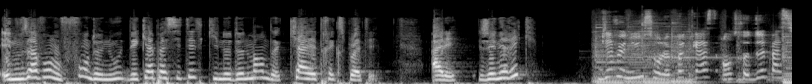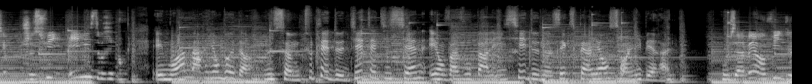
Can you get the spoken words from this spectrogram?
et nous avons au fond de nous des capacités qui ne demandent qu'à être exploitées. Allez, générique? Bienvenue sur le podcast Entre deux passions. Je suis Élise Bricot. Et moi, Marion Baudin. Nous sommes toutes les deux diététiciennes et on va vous parler ici de nos expériences en libéral. Vous avez envie de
